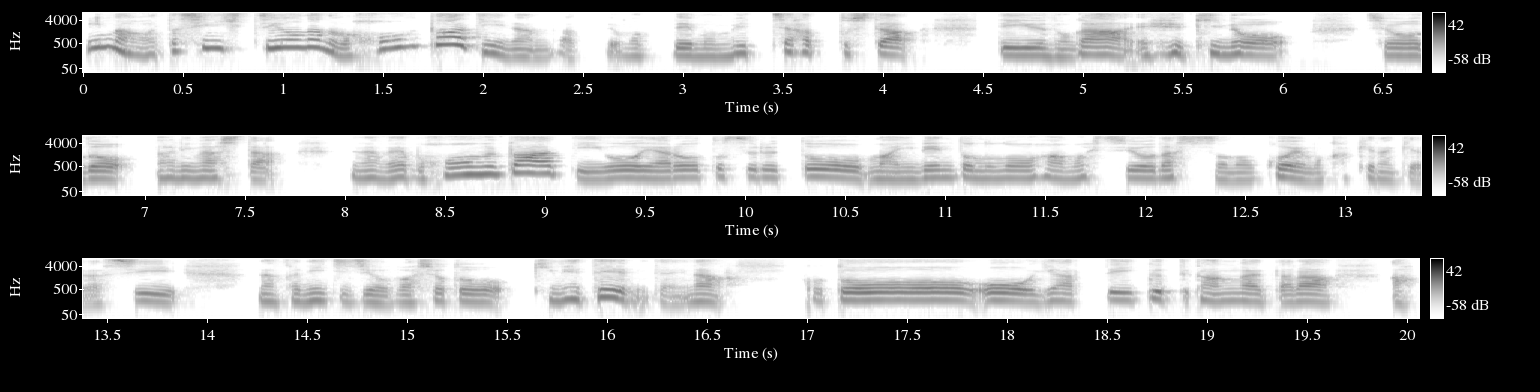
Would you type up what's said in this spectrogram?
今私に必要なのはホームパーティーなんだって思って、もうめっちゃハッとしたっていうのが、えー 昨日ちょうどありました。なんかやっぱホームパーティーをやろうとすると、まあイベントのノウハウも必要だし、その声もかけなきゃだし、なんか日時を場所と決めてみたいなことをやっていくって考えたら、あ、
